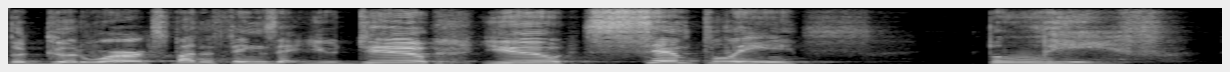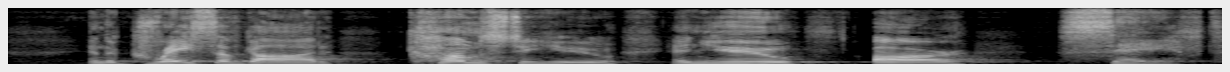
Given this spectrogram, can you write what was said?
the good works, by the things that you do. You simply believe. And the grace of God comes to you, and you are saved.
